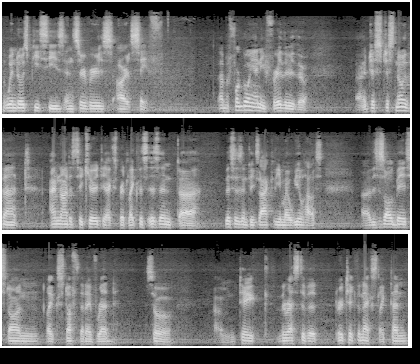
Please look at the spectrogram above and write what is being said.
Windows PCs and servers are safe? Uh, before going any further, though, uh, just, just know that I'm not a security expert. Like, this isn't, uh, this isn't exactly my wheelhouse. Uh, this is all based on like stuff that I've read. So um, take the rest of it, or take the next like 10,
